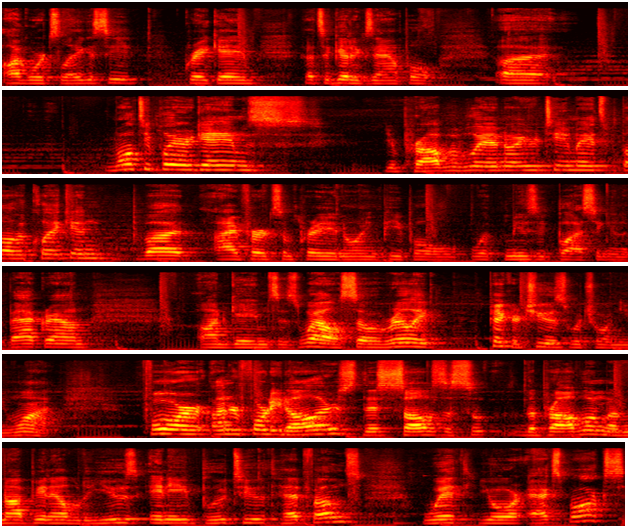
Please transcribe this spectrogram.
Hogwarts Legacy, great game. That's a good example. Uh, multiplayer games, you probably annoy your teammates with all the clicking, but I've heard some pretty annoying people with music blasting in the background on games as well. So really pick or choose which one you want. For under $40, this solves the, the problem of not being able to use any Bluetooth headphones with your Xbox.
